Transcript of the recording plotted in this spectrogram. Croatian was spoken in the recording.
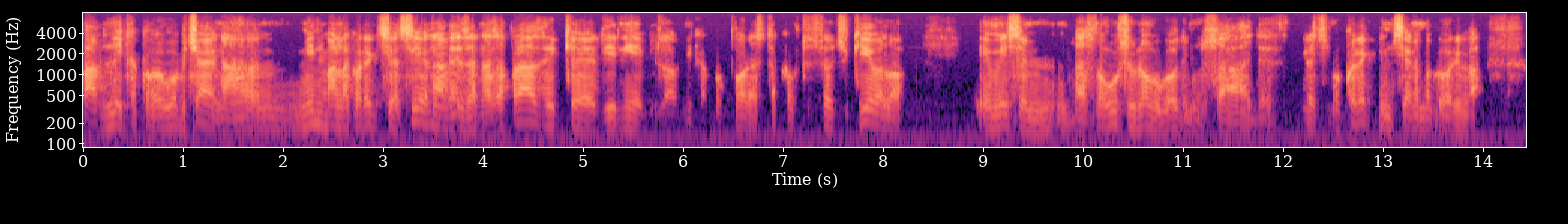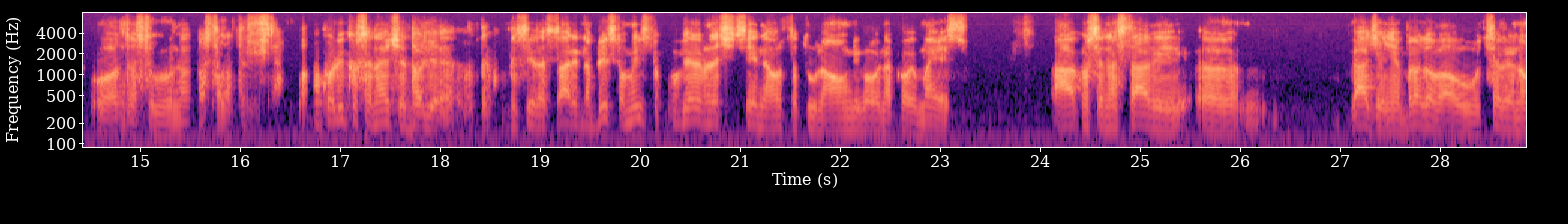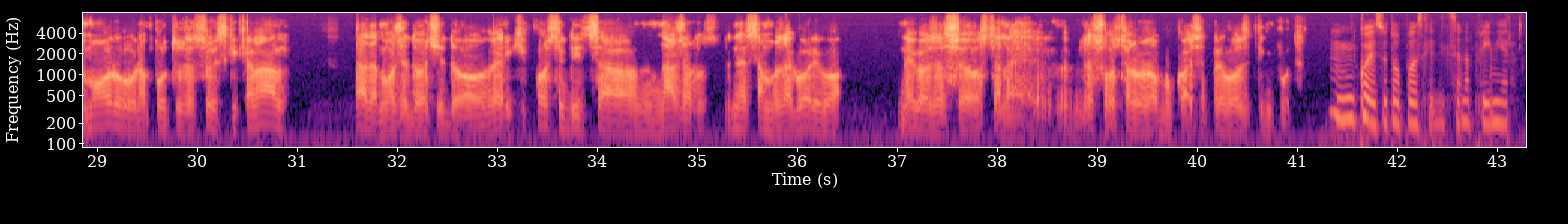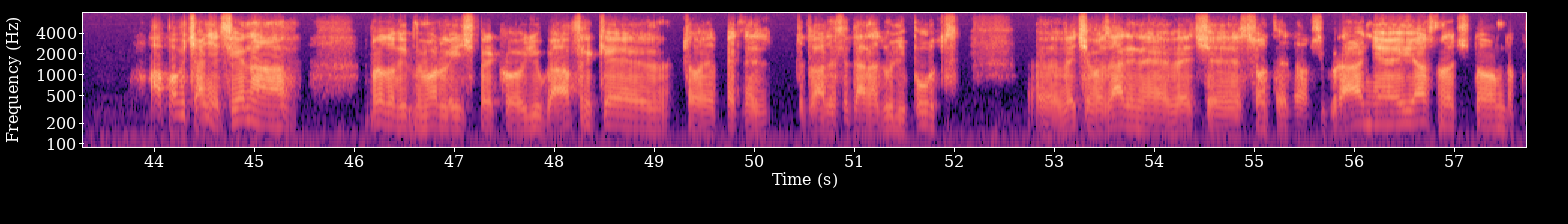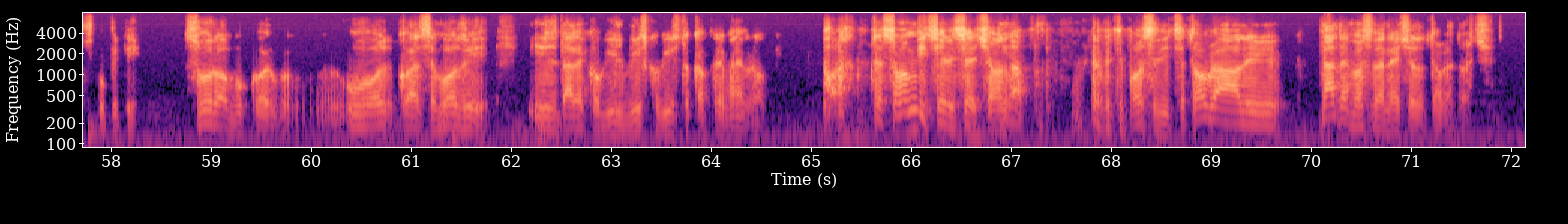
Pa nikako uobičajena minimalna korekcija cijena vezana za praznike gdje nije bilo nikakvog porasta kao što se očekivalo i mislim da smo ušli u novu godinu sa ajde, recimo korektnim cijenama goriva u odnosu na ostala tržišta. Ukoliko se neće dolje komplicirati stvari na Bliskom istoku, vjerujem da će cijene ostati tu na ovom nivou na kojima jesu. A ako se nastavi e, gađanje brodova u Crvenom moru na putu za Sujski kanal, tada može doći do velikih posljedica, nažalost ne samo za gorivo, nego za sve ostale, za svu ostalu robu koja se prevozi tim putem. Mm, koje su to posljedice, na primjer? A povećanje cijena, brodovi bi morali ići preko Juga Afrike, to je 15 20 dana dulji put, veće vozarine, veće sote za osiguranje i jasno da će to onda poskupiti svu robu koju, koja se vozi iz dalekog ili bliskog istoka prema Europi. Pa, da samo mi cijeli sve će onda trpiti posljedice toga, ali nadajmo se da neće do toga doći.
